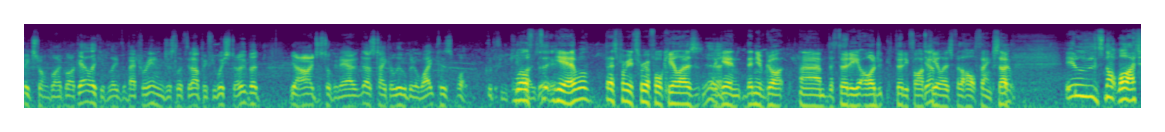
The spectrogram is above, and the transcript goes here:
big strong bloke like Al, he could leave the battery in and just lift it up if you wish to. But you know, I just took it out. It does take a little bit of weight because what, good few Well, kilos. th- there. yeah. Well, that's probably three or four kilos. Yeah. Again, then you've got um, the 30 odd, 35 Yep. kilos for the whole thing. So Yep. it's not light.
